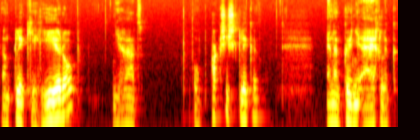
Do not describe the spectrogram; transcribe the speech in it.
Dan klik je hierop. Je gaat op acties klikken. En dan kun je eigenlijk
